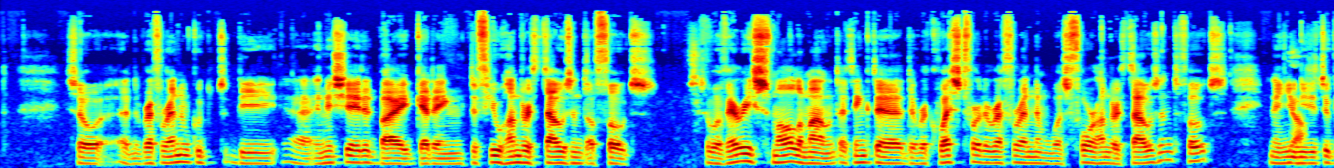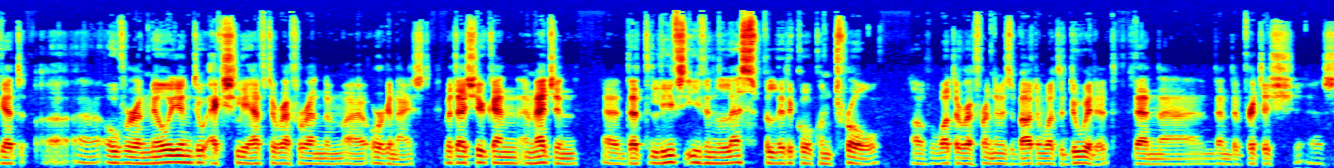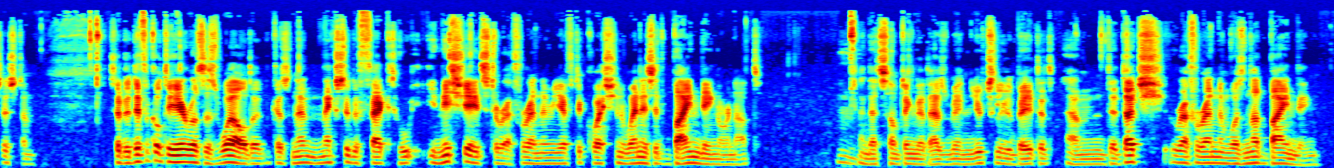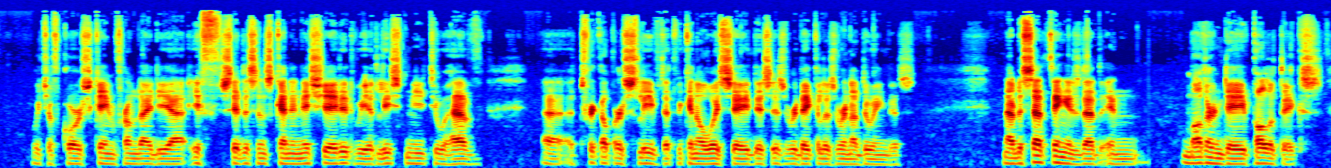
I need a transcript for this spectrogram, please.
So a referendum could be uh, initiated by getting the few hundred thousand of votes. So a very small amount. I think the, the request for the referendum was 400,000 votes. And then you yeah. needed to get uh, uh, over a million to actually have the referendum uh, organized. But as you can imagine, uh, that leaves even less political control of what the referendum is about and what to do with it than uh, than the British uh, system. So the difficulty here was as well that because next to the fact who initiates the referendum, you have to question when is it binding or not. Hmm. And that's something that has been hugely debated. Um, the Dutch referendum was not binding, which of course came from the idea if citizens can initiate it, we at least need to have uh, a trick up our sleeve that we can always say this is ridiculous, we're not doing this. Now the sad thing is that in modern day politics,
